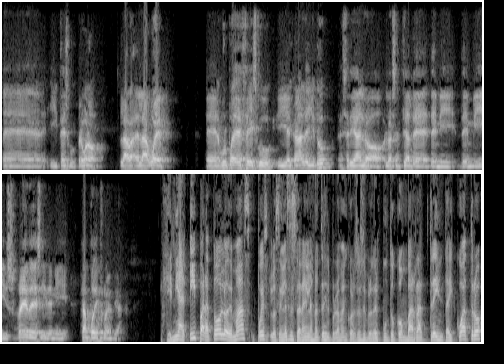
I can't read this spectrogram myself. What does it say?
eh, y Facebook. Pero bueno, la, la web el grupo de Facebook y el canal de YouTube serían lo, esencial de, mi, de mis redes y de mi campo de influencia. Genial. Y para todo lo demás, pues los enlaces estarán en las notas del programa en corazonesemprendedores.com barra 34.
